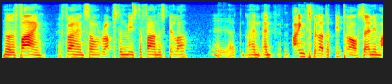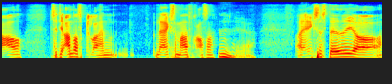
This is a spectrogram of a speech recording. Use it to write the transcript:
noget erfaring. Førhen så var Robs den mest erfarne spiller. Øh, han, han var ingen spiller, der bidrager særlig meget til de andre spillere. Han lader ikke så meget fra sig. Mm. Øh, og er ikke så stadig og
